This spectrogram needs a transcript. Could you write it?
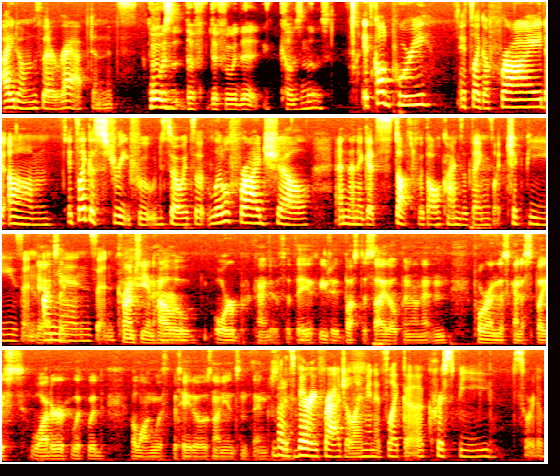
items that are wrapped and it's What was the, the the food that comes in those? it's called puri. It's like a fried, um, it's like a street food. So it's a little fried shell, and then it gets stuffed with all kinds of things like chickpeas and Yeah, it's like- onions and crunchy and um, hollow orb kind of that they usually bust the side open on it and pour in this kind of spiced water liquid along with potatoes, onions, and things. but it's very fragile. I mean, it's like a crispy sort of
